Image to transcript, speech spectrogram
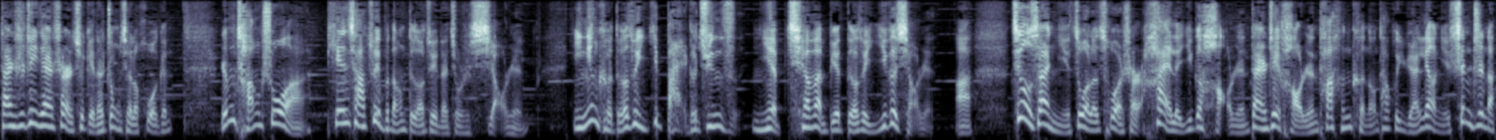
但是这件事儿却给他种下了祸根。人们常说啊，天下最不能得罪的就是小人，你宁可得罪一百个君子，你也千万别得罪一个小人。啊，就算你做了错事，害了一个好人，但是这好人他很可能他会原谅你，甚至呢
